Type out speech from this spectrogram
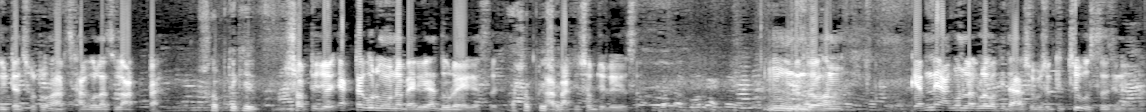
দুইটা ছোট আর ছাগল আসছিল আটটা। সব থেকে সবটি একটা গরু মনে হয় বেরিয়ে দূরে গেছে। আর সবটি? বাকি সব জ্বলে গেছে। তখন কেমনে আগুন লাগল বা কিতা আশেপাশে কিচ্ছু বুঝতেছি না আমরা।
